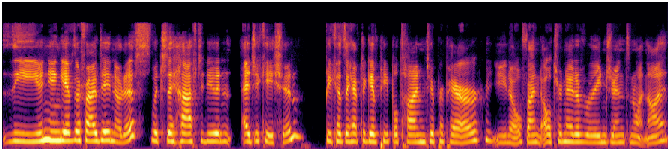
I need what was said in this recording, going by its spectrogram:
the union gave their five day notice, which they have to do in education because they have to give people time to prepare, you know, find alternative arrangements and whatnot.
